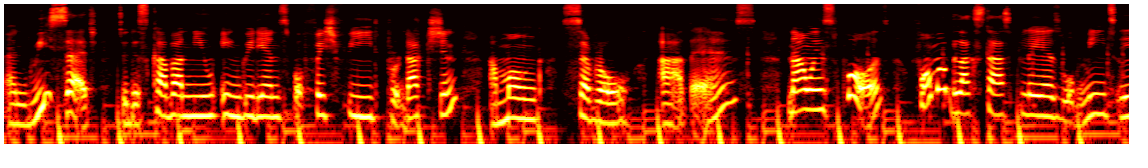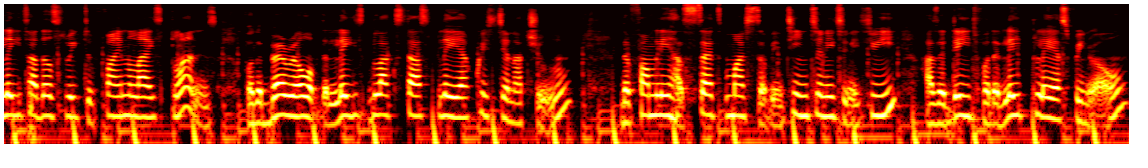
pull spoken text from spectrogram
and research to discover new ingredients for fish feed production, among several others. Now, in sports, former Black Stars players will meet later this week to finalize plans for the burial of the late Black Stars player Christian Atsu. The family has set March 17, 2023 as a date for the late player's funeral.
